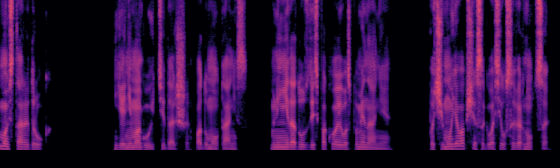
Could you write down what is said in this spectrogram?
мой старый друг!» «Я не могу идти дальше», — подумал Танис. Мне не дадут здесь покоя воспоминания. Почему я вообще согласился вернуться?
